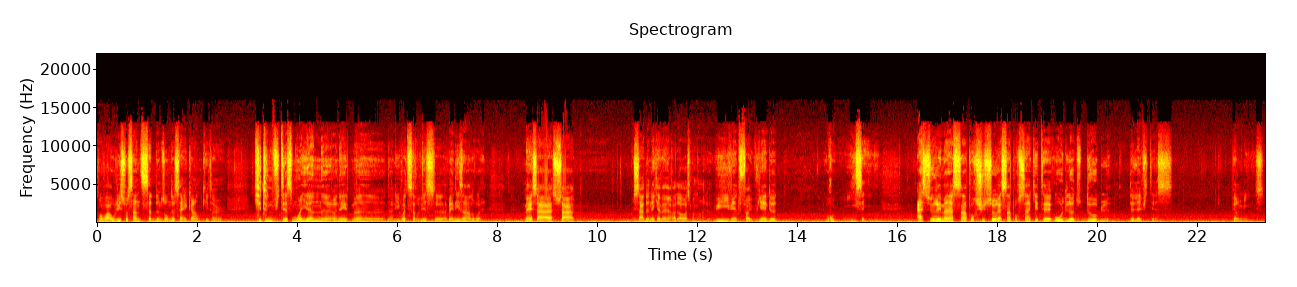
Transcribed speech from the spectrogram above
Pour avoir roulé 77 d'une zone de 50, qui est un qui est une vitesse moyenne, euh, honnêtement, euh, dans les voies de service, euh, à bien des endroits. Mais ça, ça, ça donné qu'il y avait un radar à ce moment-là. Lui, il vient de faire, vient de, assurément à 100% je suis sûr à 100% qu'il était au-delà du double de la vitesse permise.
